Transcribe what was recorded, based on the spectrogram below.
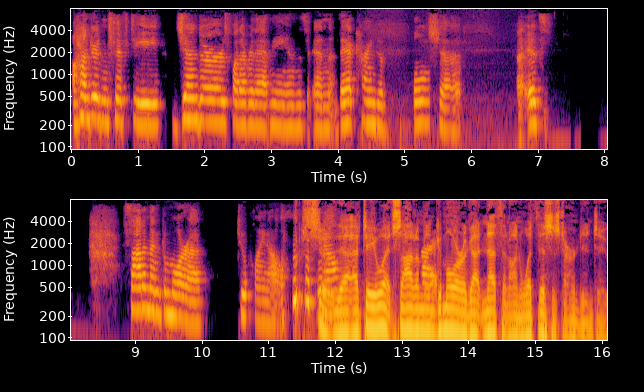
150 genders whatever that means and that kind of bullshit Uh, it's sodom and gomorrah 2.0 So you know I tell you what, Sodom and Gomorrah got nothing on what this has turned into.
